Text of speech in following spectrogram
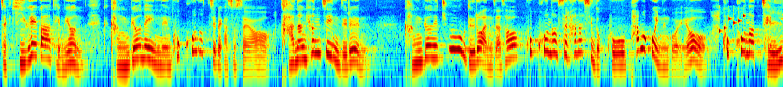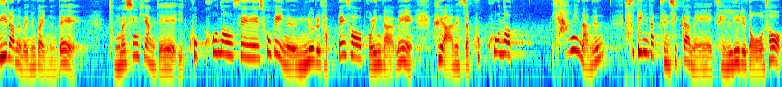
진짜 기회가 되면 그 강변에 있는 코코넛 집에 갔었어요. 다낭 현지인들은 강변에 쭉 늘어 앉아서 코코넛을 하나씩 넣고 파먹고 있는 거예요. 코코넛 젤리라는 메뉴가 있는데 정말 신기한 게 이 코코넛의 속에 있는 음료를 다 빼서 버린 다음에 그 안에 진짜 코코넛 향이 나는 푸딩 같은 식감의 젤리를 넣어서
